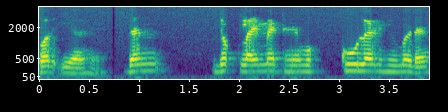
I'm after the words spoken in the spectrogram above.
पर ईयर है। देन जो क्लाइमेट है वो कूल एंड ह्यूमिड है।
